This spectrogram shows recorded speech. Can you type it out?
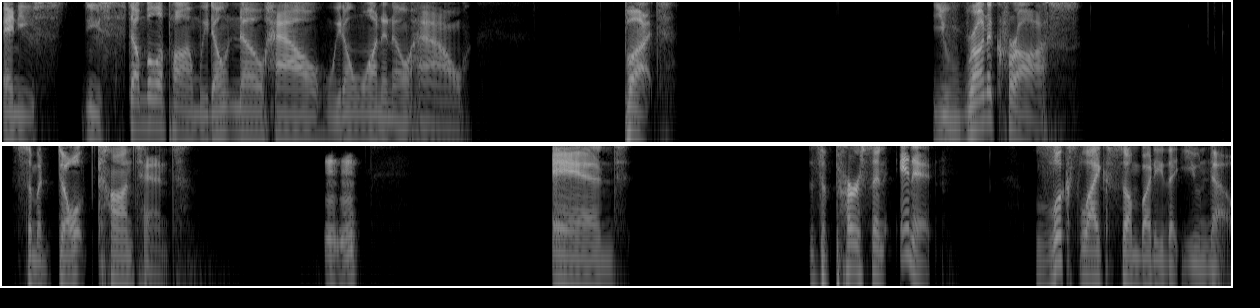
And you you stumble upon we don't know how, we don't want to know how, but you run across some adult content Mm-hmm. and the person in it looks like somebody that you know.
